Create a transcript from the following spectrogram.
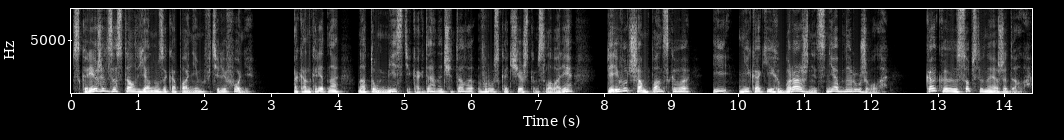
Скрежет застал Яну за копанием в телефоне а конкретно на том месте, когда она читала в русско-чешском словаре перевод шампанского и никаких бражниц не обнаруживала, как, э, собственно, и ожидала.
